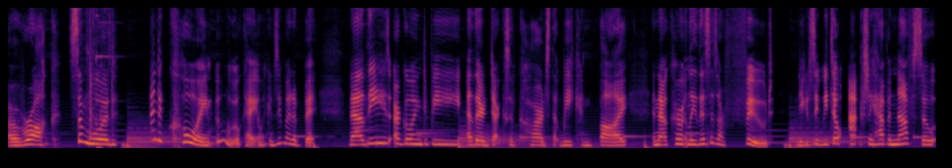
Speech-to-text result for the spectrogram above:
a rock, some wood, and a coin. Ooh, okay, and we can zoom out a bit. Now, these are going to be other decks of cards that we can buy. And now, currently, this is our food. And you can see we don't actually have enough, so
